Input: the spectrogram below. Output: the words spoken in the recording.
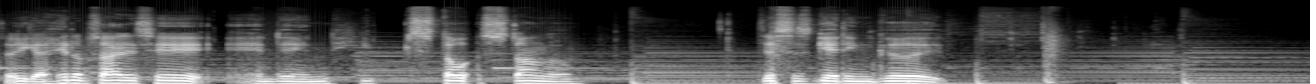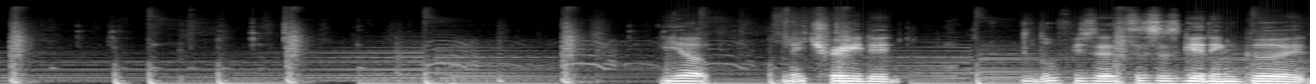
So he got hit upside his head and then he st stung him. This is getting good. Yep. They traded. Luffy says this is getting good.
